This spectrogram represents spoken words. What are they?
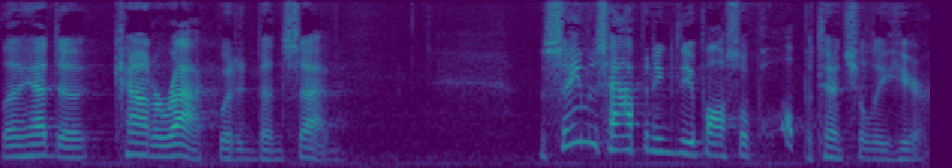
that I had to counteract what had been said. The same is happening to the Apostle Paul potentially here.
